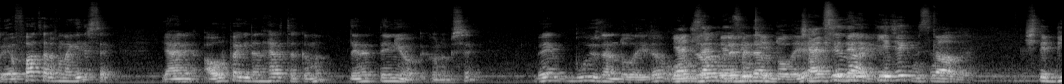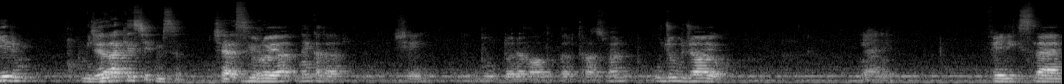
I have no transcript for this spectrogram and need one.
UEFA tarafına gelirsek yani Avrupa'ya giden her takımın denetleniyor ekonomisi ve bu yüzden dolayı da Yani sen diyorsun ki dolayı Chelsea denetleyecek misin abi? İşte 1 yiyor. milyar Ceza kesecek misin Chelsea? euroya ne kadar şey bu dönem aldıkları transfer ucu bucağı yok. Yani Felix'ler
